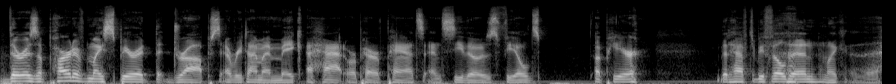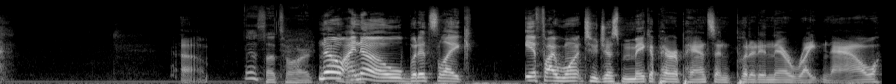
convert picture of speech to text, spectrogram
there is a part of my spirit that drops every time I make a hat or a pair of pants and see those fields appear that have to be filled in. I'm like, Ugh. That's not so hard. no, I know, but it's like if I want to just make a pair of pants and put it in there right now,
